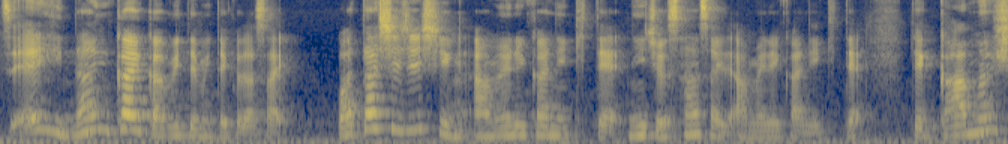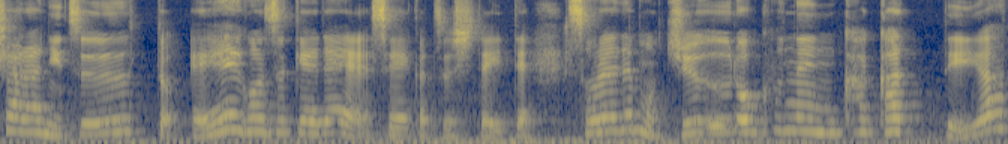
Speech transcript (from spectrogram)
ぜひ何回か見てみてください。私自身アメリカに来て23歳でアメリカに来てでがむしゃらにずっと英語漬けで生活していてそれでも16年かかってやっ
